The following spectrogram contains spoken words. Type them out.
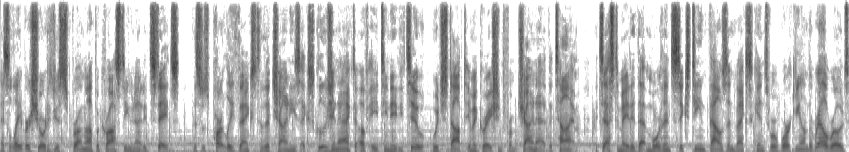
as labor shortages sprung up across the United States. This was partly thanks to the Chinese Exclusion Act of 1882, which stopped immigration from China at the time. It's estimated that more than 16,000 Mexicans were working on the railroads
